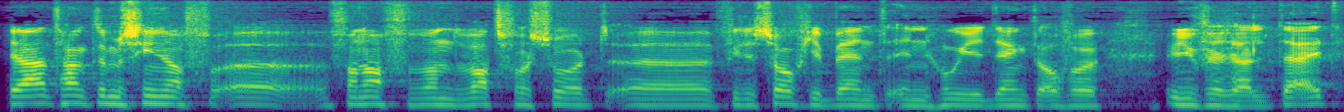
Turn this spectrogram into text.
Ja, het hangt er misschien af, eh, vanaf van wat voor soort eh, filosoof je bent in hoe je denkt over universaliteit.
